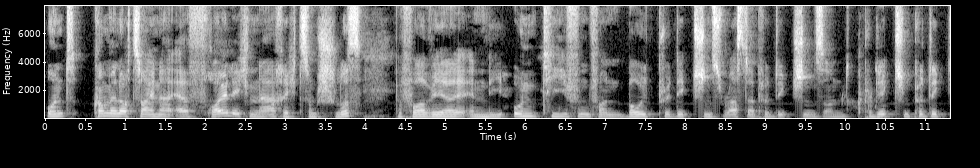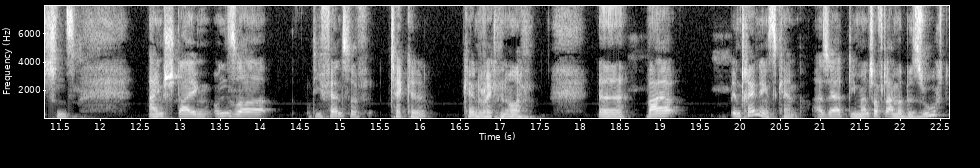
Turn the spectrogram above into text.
Und kommen wir noch zu einer erfreulichen Nachricht zum Schluss, bevor wir in die Untiefen von Bold Predictions, Raster Predictions und Prediction Predictions einsteigen. Unser Defensive Tackle, Kendrick Norton, äh, war im Trainingscamp. Also er hat die Mannschaft einmal besucht.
